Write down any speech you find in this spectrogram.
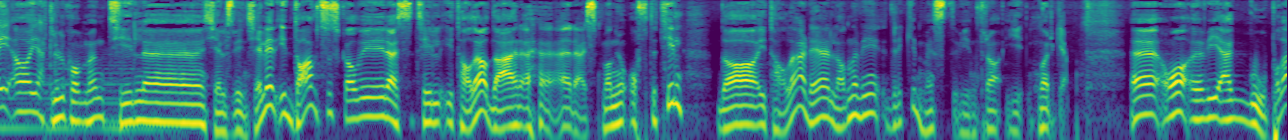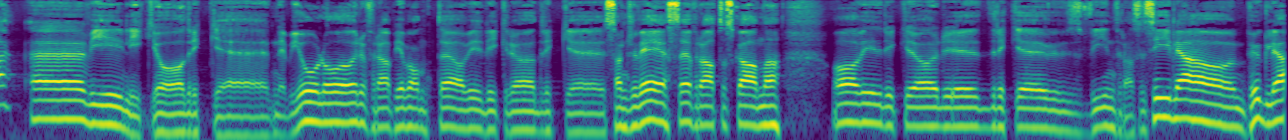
Hei og hjertelig velkommen til eh, Kjells vinkjeller. I dag skal vi reise til Italia. Der eh, reiser man jo ofte til, da Italia er det landet vi drikker mest vin fra i Norge. Eh, og vi er gode på det. Vi liker jo å drikke Nebbioloer fra Piemonte, og vi liker å drikke Sangiovese fra Toscana. Og vi drikker, og drikker vin fra Sicilia og Puglia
